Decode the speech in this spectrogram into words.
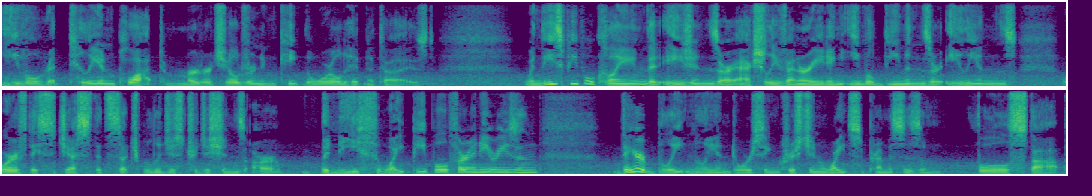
evil reptilian plot to murder children and keep the world hypnotized. When these people claim that Asians are actually venerating evil demons or aliens, or if they suggest that such religious traditions are beneath white people for any reason, they are blatantly endorsing Christian white supremacism. Full stop.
